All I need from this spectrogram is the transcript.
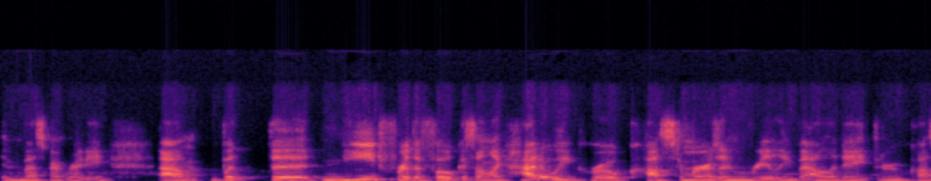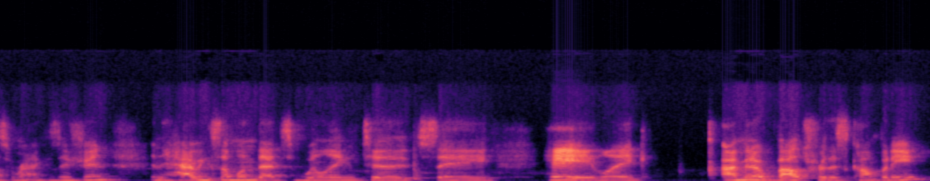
investment ready? Um, but the need for the focus on like, how do we grow customers and really validate through customer acquisition and having someone that's willing to say, hey, like, I'm going to vouch for this company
